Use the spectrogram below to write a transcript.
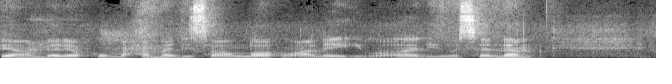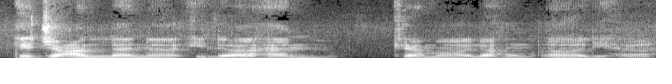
بيغمبر يقول محمد صلى الله عليه وآله وسلم. اجعل لنا إلها كما لهم آلهة.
